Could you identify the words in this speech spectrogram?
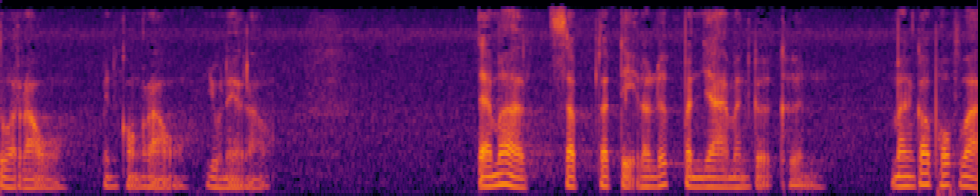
ตัวเรา เป็นของเราอยู่ในเรา แต่เมื่อสติระลึกปัญญามันเกิดขึ้น มันก็พบว่า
